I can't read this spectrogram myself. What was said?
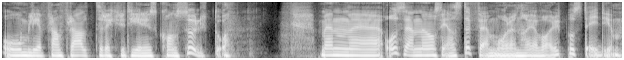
Och blev framförallt rekryteringskonsult då. Men, och sen de senaste fem åren har jag varit på Stadium.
